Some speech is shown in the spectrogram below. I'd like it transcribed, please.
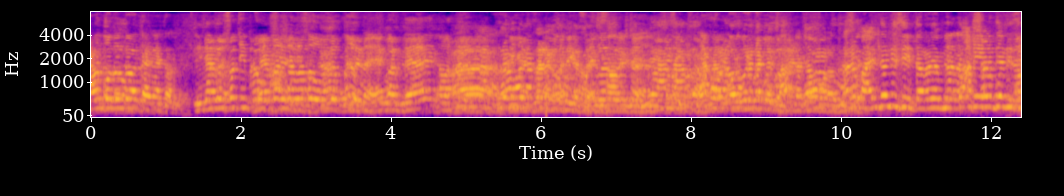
এখন পর্যন্ত দেয় নাই তাহলে। ইউনিয়ন সচিব একবার দেয় আবার ঠিক আছে আরে বাইল দিয়ে নিছি তারা আমি আশ্বাস দিয়ে নিছি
